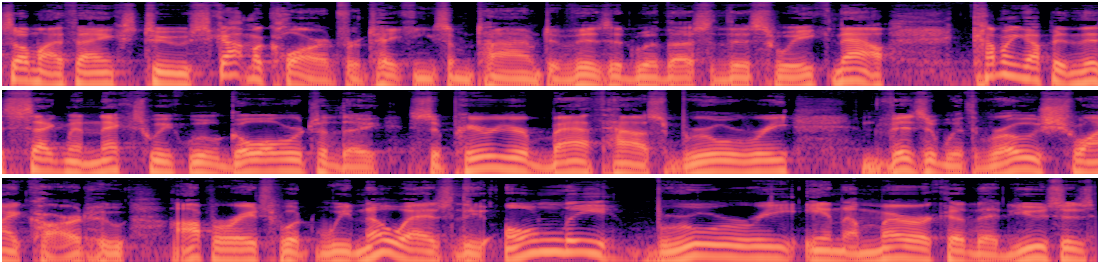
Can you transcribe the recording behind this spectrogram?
So, my thanks to Scott McClard for taking some time to visit with us this week. Now, coming up in this segment next week, we'll go over to the Superior Bathhouse Brewery and visit with Rose Schweikart, who operates what we know as the only brewery in America that uses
